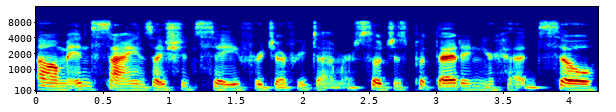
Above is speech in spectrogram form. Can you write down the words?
um, and signs, I should say, for Jeffrey Dahmer. So just put that in your head. So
